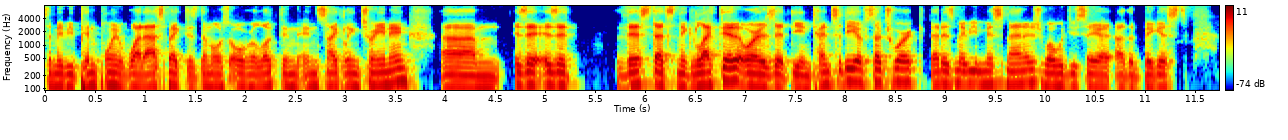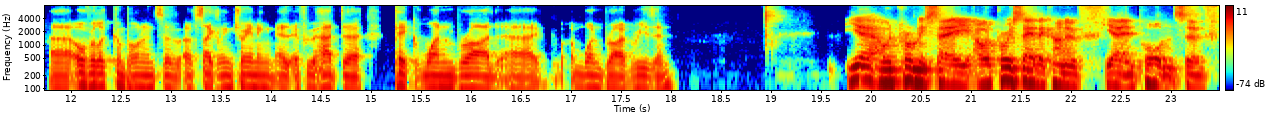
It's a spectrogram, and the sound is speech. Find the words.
to maybe pinpoint what aspect is the most overlooked in in cycling training um, is it is it this that's neglected or is it the intensity of such work that is maybe mismanaged? What would you say are, are the biggest uh, overlooked components of, of cycling training uh, if we had to pick one broad uh, one broad reason? Yeah i would probably say i would probably say the kind of yeah importance of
